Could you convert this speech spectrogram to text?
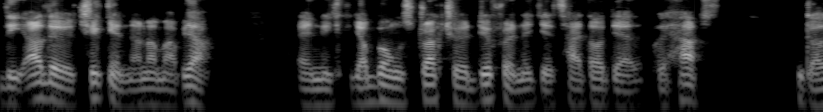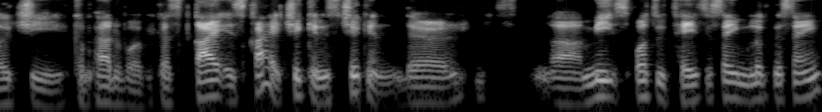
the other chicken na na ma biang. And your bone structure different, it's how that perhaps go compatible because kai is kai, chicken is chicken. Their uh, meat supposed to taste the same, look the same.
